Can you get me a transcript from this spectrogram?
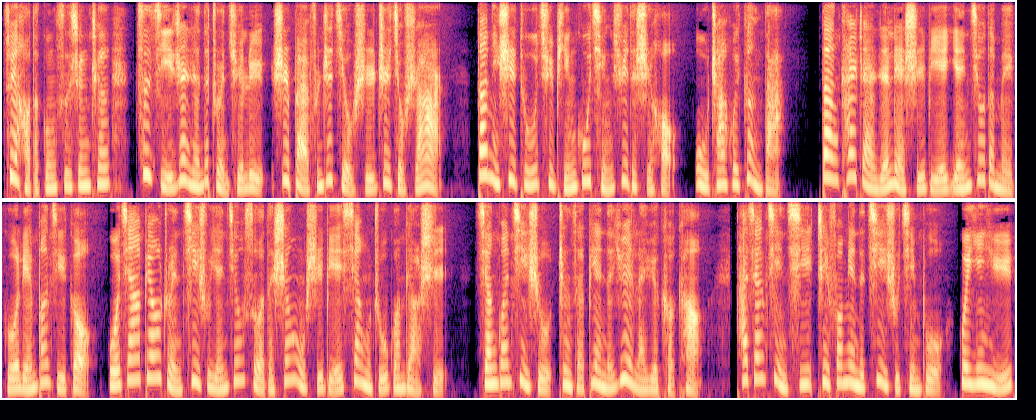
最好的公司声称自己认人的准确率是百分之九十至九十二。当你试图去评估情绪的时候，误差会更大。但开展人脸识别研究的美国联邦机构国家标准技术研究所的生物识别项目主管表示，相关技术正在变得越来越可靠。他将近期这方面的技术进步归因于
